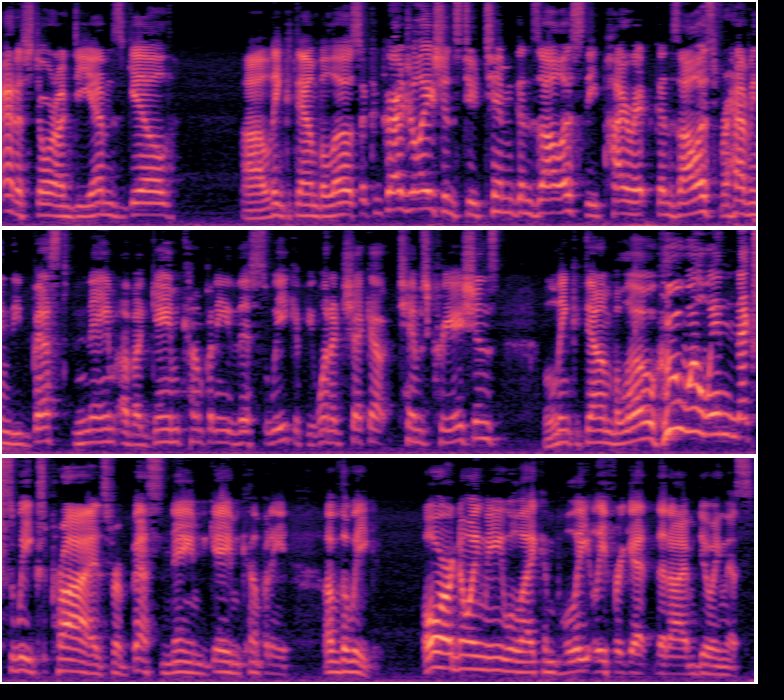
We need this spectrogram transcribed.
and a store on DM's Guild. Uh, link down below. So, congratulations to Tim Gonzalez, the Pirate Gonzalez, for having the best name of a game company this week. If you want to check out Tim's creations, link down below. Who will win next week's prize for best named game company of the week? Or, knowing me, will I completely forget that I'm doing this?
